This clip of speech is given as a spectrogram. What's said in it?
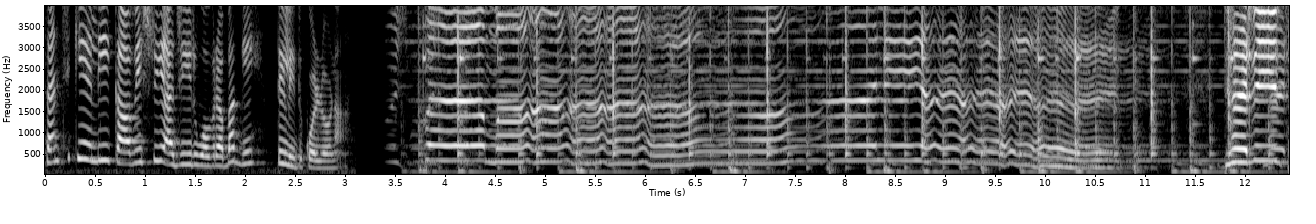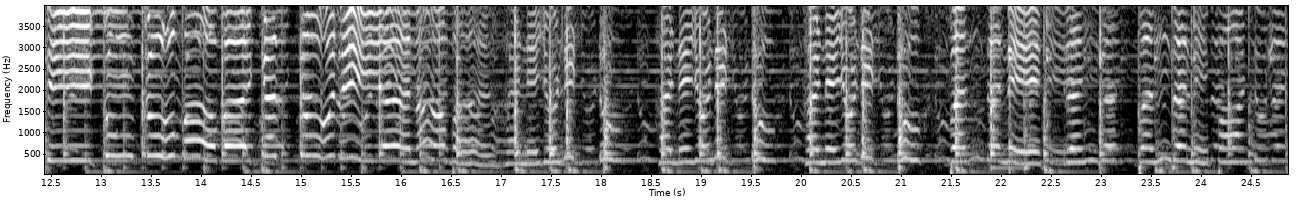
ಸಂಚಿಕೆಯಲ್ಲಿ ಕಾವ್ಯಶ್ರೀ ಅಜೀರು ಅವರ ಬಗ್ಗೆ ತಿಳಿದುಕೊಳ್ಳೋಣ. ಧರಿಸಿ ಕುಂಕುಮವ ಕಸ್ತೂರಿಯ ನಾಮ ಹಣೆಯೊಳಿಟ್ಟು ಹಣೆಯೊಳಿಟ್ಟು ಹಣೆಯೊಳಿಟ್ಟು ಬಂದನೆ ರಂಗ ಬಂದನೆ ಪಾಂಡುರಂಗ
